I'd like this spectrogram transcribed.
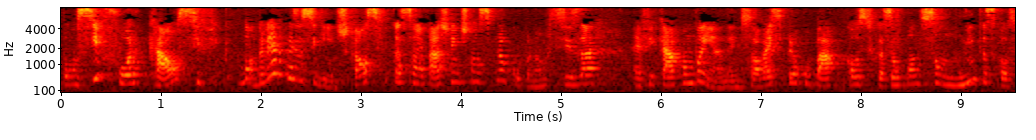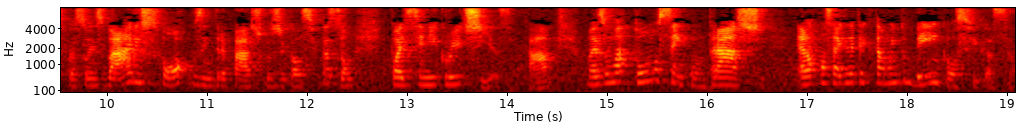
bom, se for calcificação. Bom, primeira coisa é o seguinte: calcificação hepática a gente não se preocupa, não precisa é ficar acompanhando. A gente só vai se preocupar com calcificação quando são muitas calcificações, vários focos intrahepáticos de calcificação, pode ser microlitíase, tá? Mas uma tomo sem contraste, ela consegue detectar muito bem calcificação,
